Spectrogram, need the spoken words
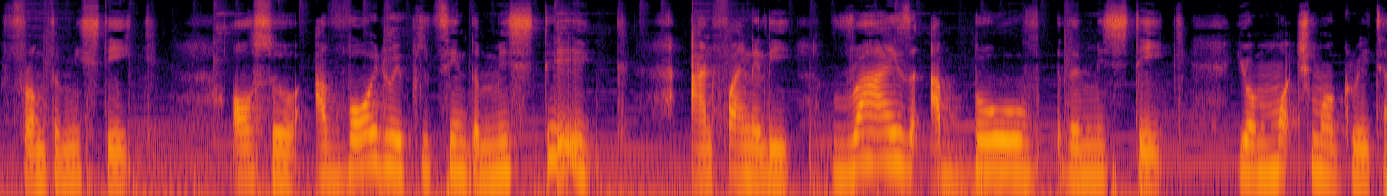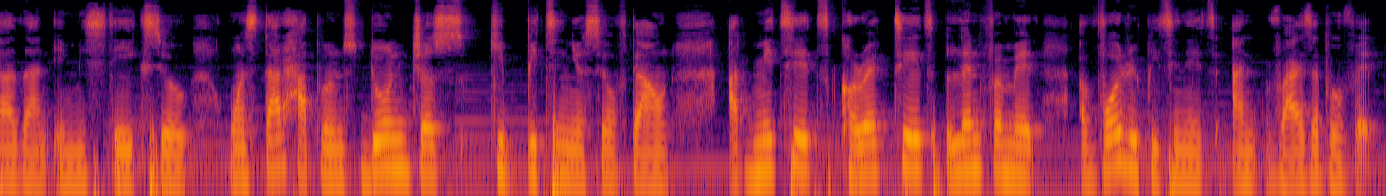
from the mistake. Also, avoid repeating the mistake. And finally, rise above the mistake. You're much more greater than a mistake. So, once that happens, don't just keep beating yourself down. Admit it, correct it, learn from it, avoid repeating it, and rise above it.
